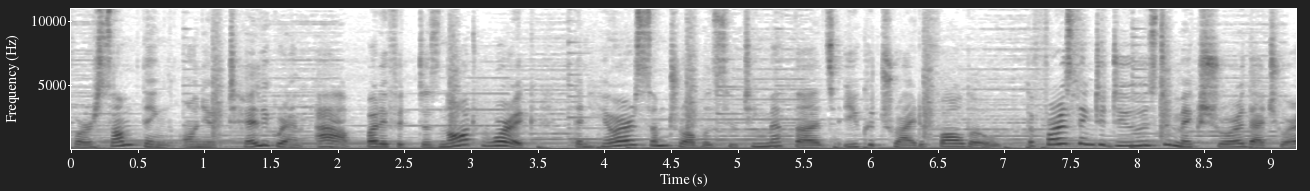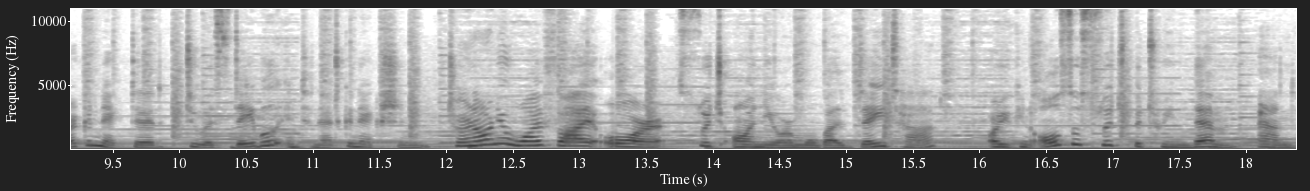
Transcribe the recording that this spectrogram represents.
for something on your Telegram app, but if it does not work, then here are some troubleshooting methods you could try to follow. The first thing to do is to make sure that you are connected to a stable internet connection. Turn on your Wi-Fi or switch on your mobile data or you can also switch between them and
